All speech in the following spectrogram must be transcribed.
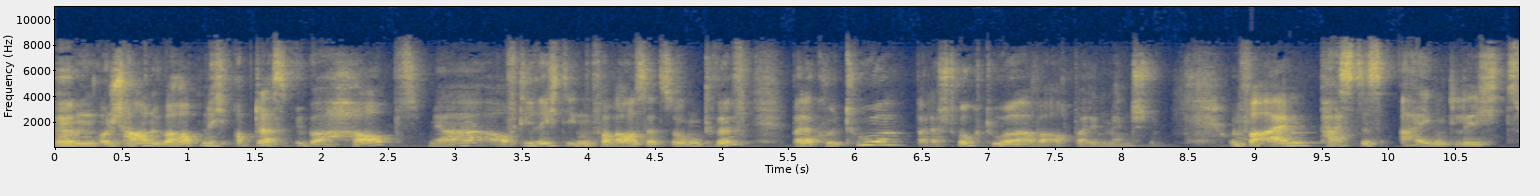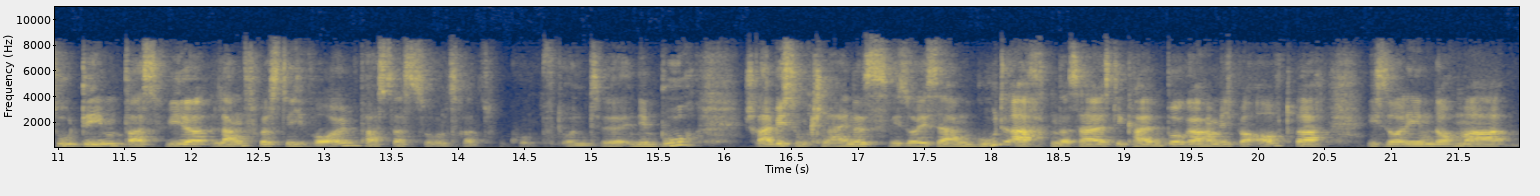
ähm, und schauen überhaupt nicht, ob das überhaupt ja, auf die richtigen Voraussetzungen trifft, bei der Kultur, bei der Struktur, aber auch bei den Menschen. Und vor allem passt es eigentlich zu dem, was wir langfristig wollen, passt das zu unserer Zukunft. Und äh, in dem Buch schreibe ich so ein kleines, wie soll ich sagen, Gutachten. Das heißt, die Kaltenburger haben mich beauftragt, ich soll ihnen doch mal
